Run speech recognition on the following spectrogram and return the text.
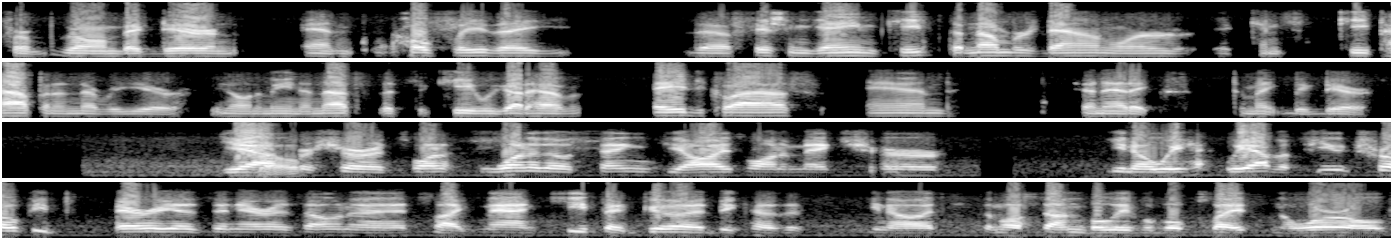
for growing big deer, and and hopefully they the fish and game keep the numbers down where it can keep happening every year. You know what I mean? And that's that's the key. We got to have age class and genetics to make big deer. Yeah, So- for sure. It's one one of those things you always want to make sure. You know, we ha- we have a few trophy areas in Arizona. It's like, man, keep it good because it's you know it's the most unbelievable place in the world.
